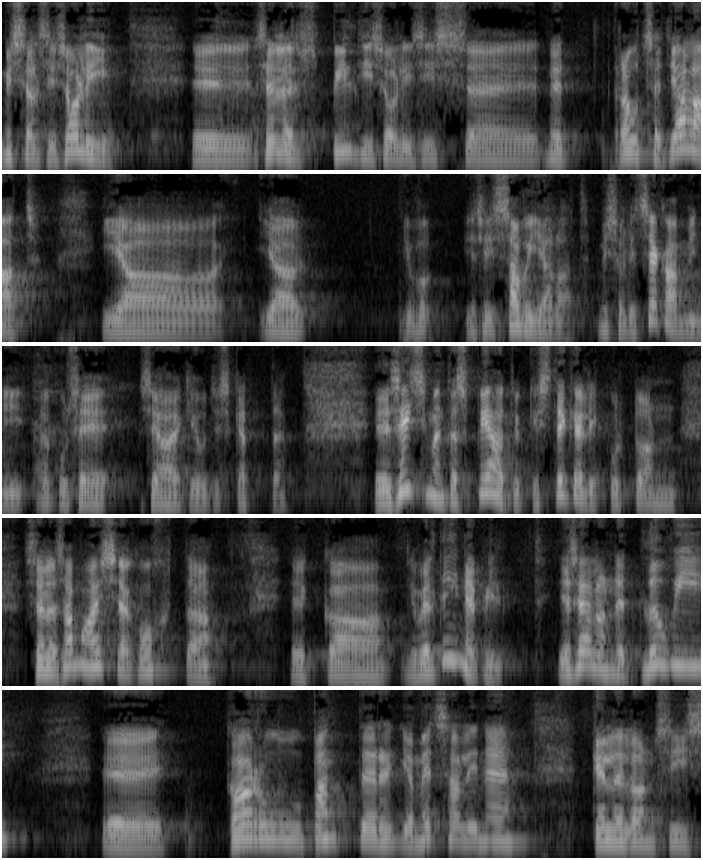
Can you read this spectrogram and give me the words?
mis seal siis oli, selles pildis oli siis need raudsed jalad ja, ja ja siis savijalad, mis olid segamini, nagu see, see aeg jõudis kätte. seitsmendas peatükis tegelikult on sellesama asja kohta ka veel teine pilt ja seal on need lõvi, karu, panter ja metsaline, kellel on siis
